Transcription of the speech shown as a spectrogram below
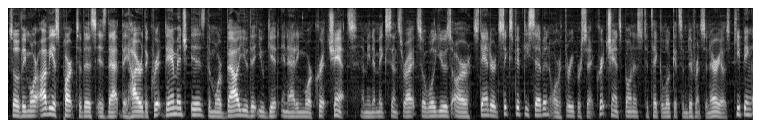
So the more obvious part to this is that the higher the crit damage is, the more value that you get in adding more crit chance. I mean, it makes sense, right? So we'll use our standard 657 or 3% crit chance bonus to take a look at some different scenarios. Keeping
